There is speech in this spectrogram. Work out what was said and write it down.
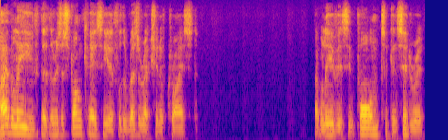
I believe that there is a strong case here for the resurrection of Christ. I believe it's important to consider it.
